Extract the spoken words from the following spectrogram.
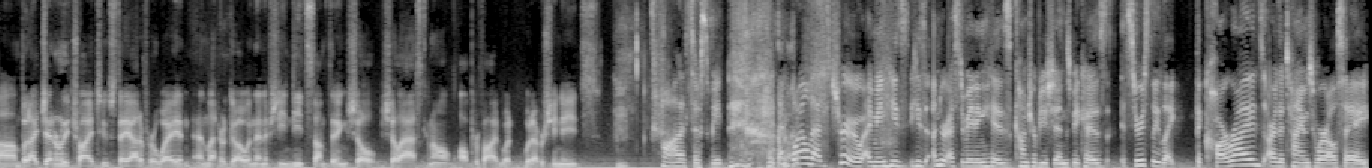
Um, but I generally try to stay out of her way and, and let her go. And then if she needs something, she'll she'll ask, and I'll I'll provide what whatever she needs. Oh, that's so sweet. and while that's true, I mean, he's he's underestimating his contributions because seriously, like the car rides are the times where I'll say,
